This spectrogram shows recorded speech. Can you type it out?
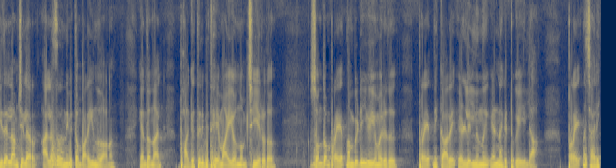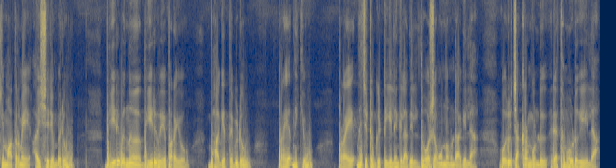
ഇതെല്ലാം ചിലർ അലസത നിമിത്തം പറയുന്നതാണ്. എന്തെന്നാൽ ഭാഗ്യത്തിന് വിധേയമായി ഒന്നും ചെയ്യരുത്. സ്വന്തം പ്രയത്നം വെടിയുകയും അരുത്. പ്രയത്നിക്കാതെ എള്ളിൽ നിന്ന് എണ്ണ കിട്ടുകയില്ല. പ്രയത്നശാലിക്ക് മാത്രമേ ഐശ്വര്യം വരൂ. ഭീരുവെന്ന് ഭീരുവേ പറയൂ. ഭാഗ്യത്തെ വിടൂ. പ്രയത്നിക്കൂ. പ്രയത്നിച്ചിട്ടും കിട്ടിയില്ലെങ്കിൽ അതിൽ ദോഷമൊന്നും ഉണ്ടാകില്ല. ഒരു ചക്രം കൊണ്ട് രഥം ഓടുകയില്ല.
